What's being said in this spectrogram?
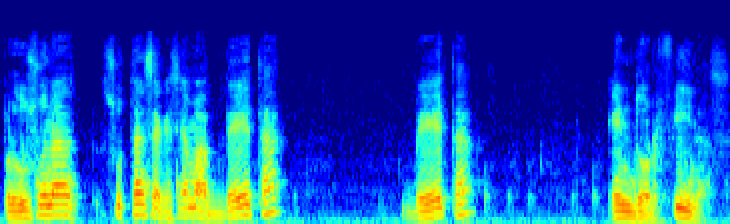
produce una sustancia que se llama beta beta endorfinas.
